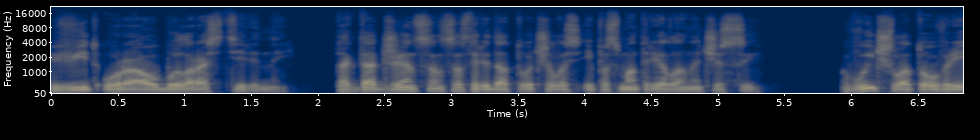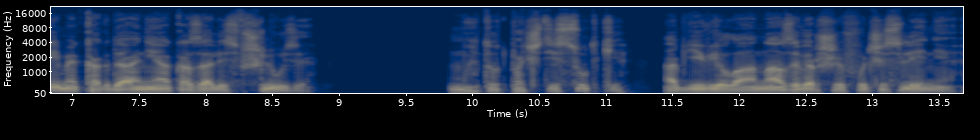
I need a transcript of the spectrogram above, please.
Вид у Рао был растерянный. Тогда Дженсен сосредоточилась и посмотрела на часы. Вышло то время, когда они оказались в шлюзе. «Мы тут почти сутки», — объявила она, завершив вычисление.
